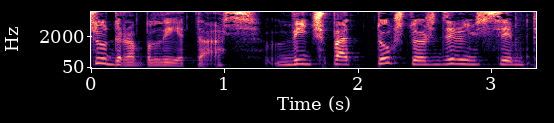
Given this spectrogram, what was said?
sudraba lietās. Viņš pat 1913.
